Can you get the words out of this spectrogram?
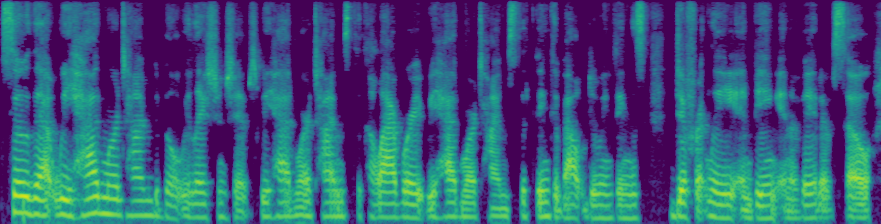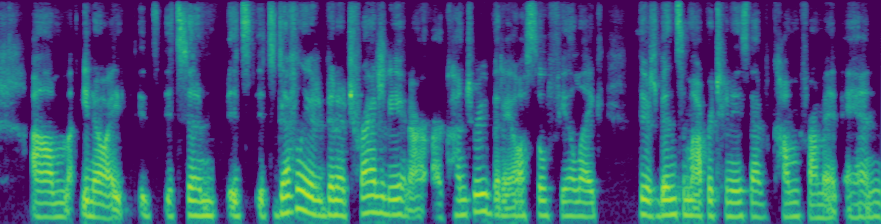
so that we had more time to build relationships. We had more times to collaborate. We had more times to think about doing things differently and being innovative. So, um, you know, I, it's, it's, um, it's, it's definitely been a tragedy in our, our country, but I also feel like there's been some opportunities that have come from it. And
